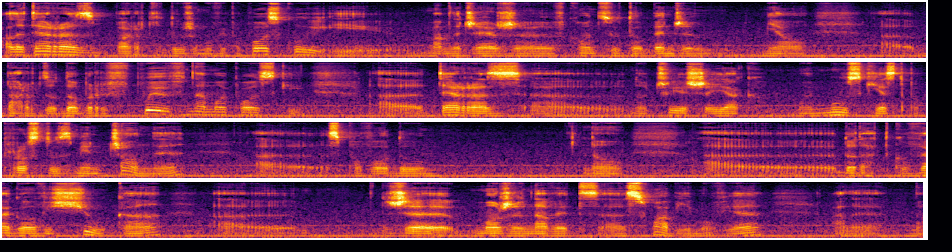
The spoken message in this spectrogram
Ale teraz bardzo dużo mówię po polsku i mam nadzieję, że w końcu to będzie miał e, bardzo dobry wpływ na mój polski. Teraz no, czuję się jak mózg jest po prostu zmęczony e, z powodu no, e, dodatkowego wysiłka, e, że może nawet słabiej mówię, ale no,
